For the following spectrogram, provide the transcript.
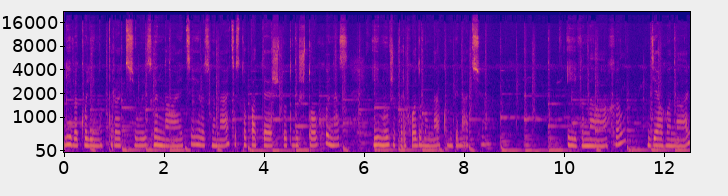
Ліве коліно працює, згинається і розгинається. Стопа теж тут виштовхує нас, і ми вже переходимо на комбінацію. І в нахил, діагональ,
